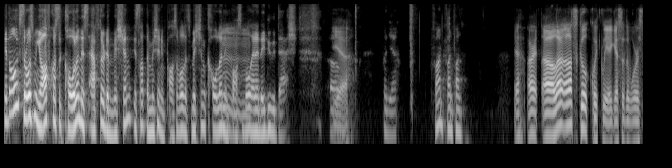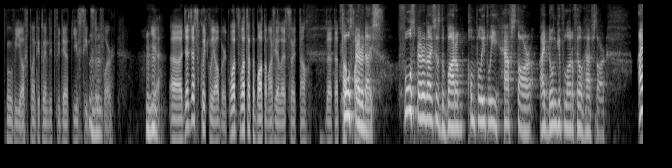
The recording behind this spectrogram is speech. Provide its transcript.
It always throws me off because the colon is after the mission. It's not the Mission Impossible. It's Mission colon Impossible, Mm. and then they do a dash. Um, yeah. But yeah, fun, fun, fun. Yeah. All right. Uh, let, us go quickly, I guess, to the worst movie of 2023 that you've seen so Mhm. far. Mhm. Yeah. Uh, just just quickly, Albert. What's what's at the bottom of your list right now? The the Fool's Paradise. worst. Fool's Paradise is the bottom, completely half star. I don't give a lot of film half star. I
